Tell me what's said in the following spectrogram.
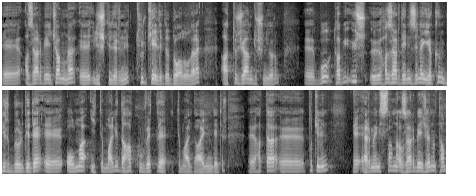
e, Azerbaycan'la e, ilişkilerini Türkiye ile de doğal olarak arttıracağını düşünüyorum. E, bu tabii üs e, Hazar Denizi'ne yakın bir bölgede e, olma ihtimali daha kuvvetli ihtimal dahilindedir. E, hatta e, Putin'in Ermenistan'la Azerbaycan'ın tam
